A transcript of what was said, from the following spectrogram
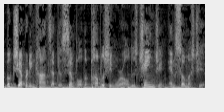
Book shepherding concept is simple. The publishing world is changing, and so must you.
